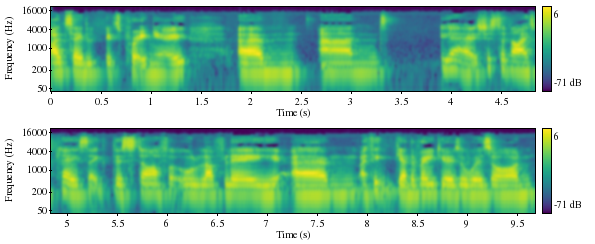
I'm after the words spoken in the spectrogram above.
I'd say it's pretty new, um, and yeah, it's just a nice place. Like the staff are all lovely. Um, I think yeah, the radio is always on.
